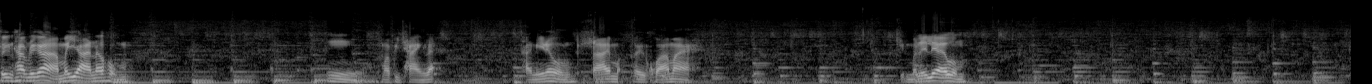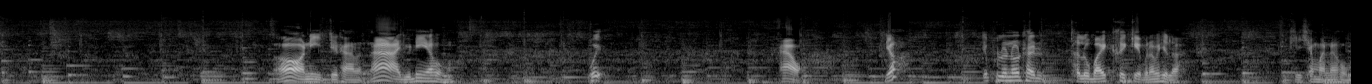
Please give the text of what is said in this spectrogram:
ซึ่งทำนี้ก็หาไม่ยากนะผม อืมมาผิดทางแล้วทางนี้นะผมซ้ายเอยขวามากินมาเรื่อยๆครับผม อ๋อ นี่เจอทางอ่า อยู่นี่ครับผม อุ้ย อ้าว เดี๋ยวเดี๋ยวพลูโนทารุไบเคยเก็บมาแล้วไม่ใช่เหรอ โอเค ช่างมันนะผม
